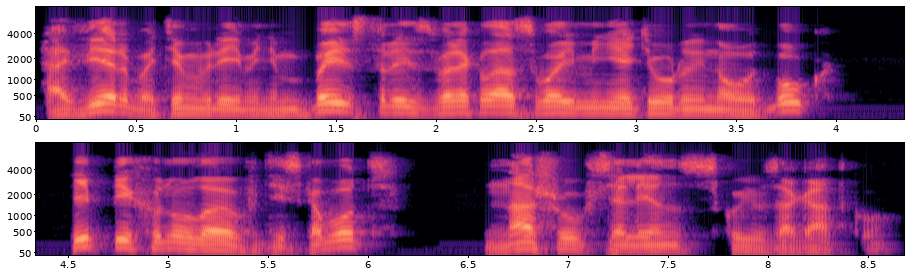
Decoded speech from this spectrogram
а Верба тем временем быстро извлекла свой миниатюрный ноутбук и пихнула в дисковод нашу вселенскую загадку.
